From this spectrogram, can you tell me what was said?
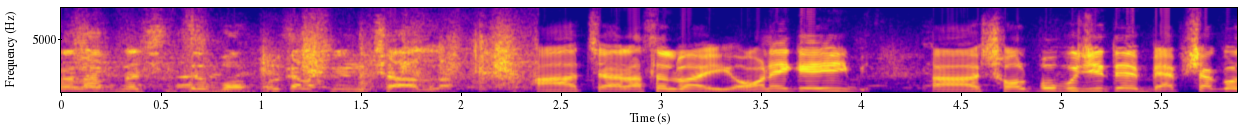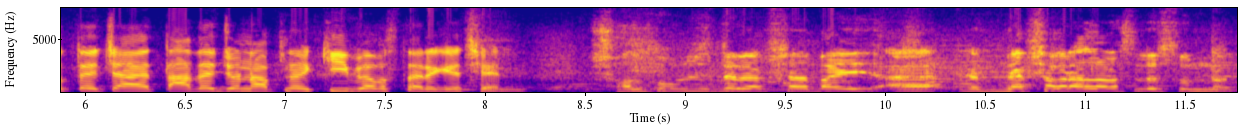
হলে আপনার শীতের ভরপুর কালেকশন ইনশাআল্লাহ। আচ্ছা রাসেল ভাই অনেকেই আহ, স্বল্প পুঁজিতে ব্যবসা করতে চায় তাদের জন্য আপনার কি ব্যবস্থা রেখেছেন? স্বল্প পুঁজিতে ব্যবসা ভাই এটা ব্যবসা করা আল্লাহ রাসুলের সুন্নত।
